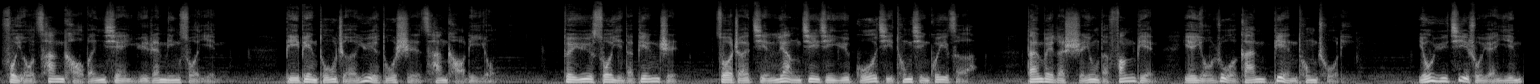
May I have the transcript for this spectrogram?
附有参考文献与人名索引，以便读者阅读时参考利用。对于索引的编制，作者尽量接近于国际通行规则，但为了使用的方便，也有若干变通处理。由于技术原因，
